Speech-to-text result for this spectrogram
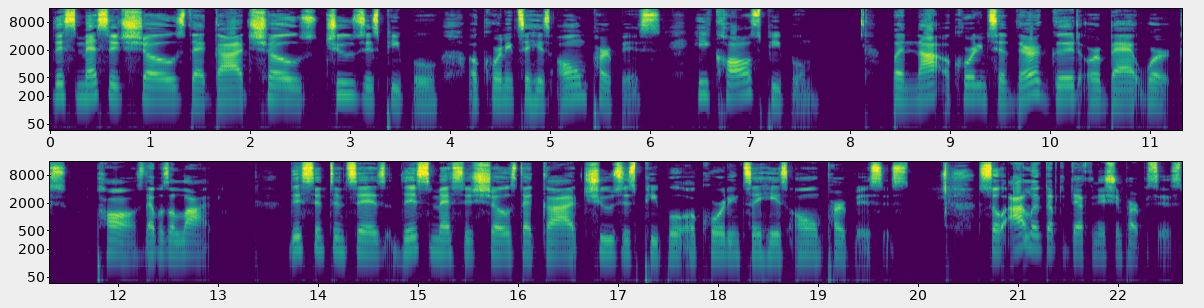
This message shows that God chose chooses people according to his own purpose. He calls people, but not according to their good or bad works. Pause. That was a lot. This sentence says this message shows that God chooses people according to his own purposes. So I looked up the definition purposes.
